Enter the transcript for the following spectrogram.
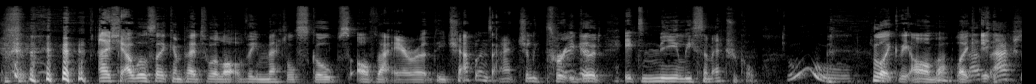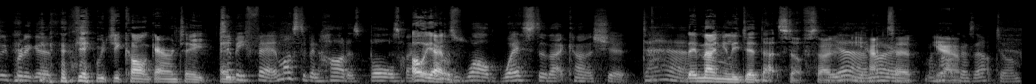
Actually, I will say, compared to a lot of the metal sculpts of that era, the chaplain's actually pretty, pretty good. good. It's nearly symmetrical, Ooh, like the armor, like that's it, actually pretty good. which you can't guarantee. To And be fair, it must have been hard as balls back Oh, then. yeah, it it was, was- Wild West of that kind of shit. Damn. they manually did that stuff, so yeah, you had no, to. my yeah. heart goes out to them.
